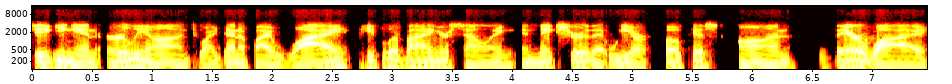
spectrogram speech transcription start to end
digging in early on to identify why people are buying or selling and make sure that we are focused on their why,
